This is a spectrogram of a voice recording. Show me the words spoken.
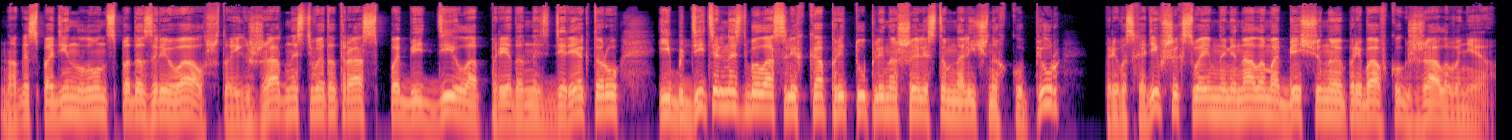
Но господин Лунц подозревал, что их жадность в этот раз победила преданность директору, и бдительность была слегка притуплена шелестом наличных купюр — превосходивших своим номиналом обещанную прибавку к жалованию.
